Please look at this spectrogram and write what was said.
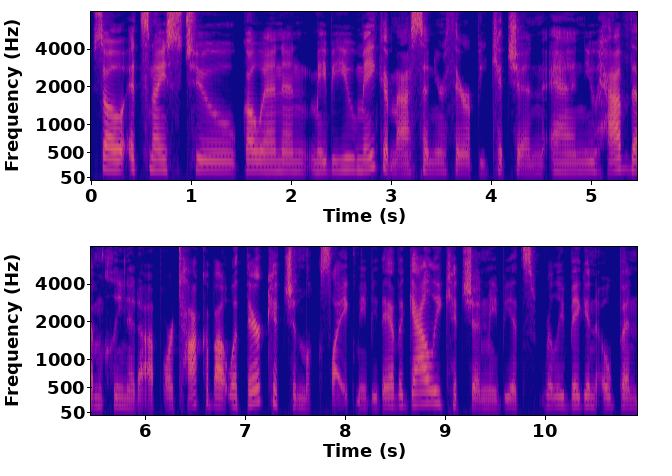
so it's nice to go in and maybe you make a mess in your therapy kitchen and you have them clean it up or talk about what their kitchen looks like. Maybe they have a galley kitchen maybe it's really big and open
